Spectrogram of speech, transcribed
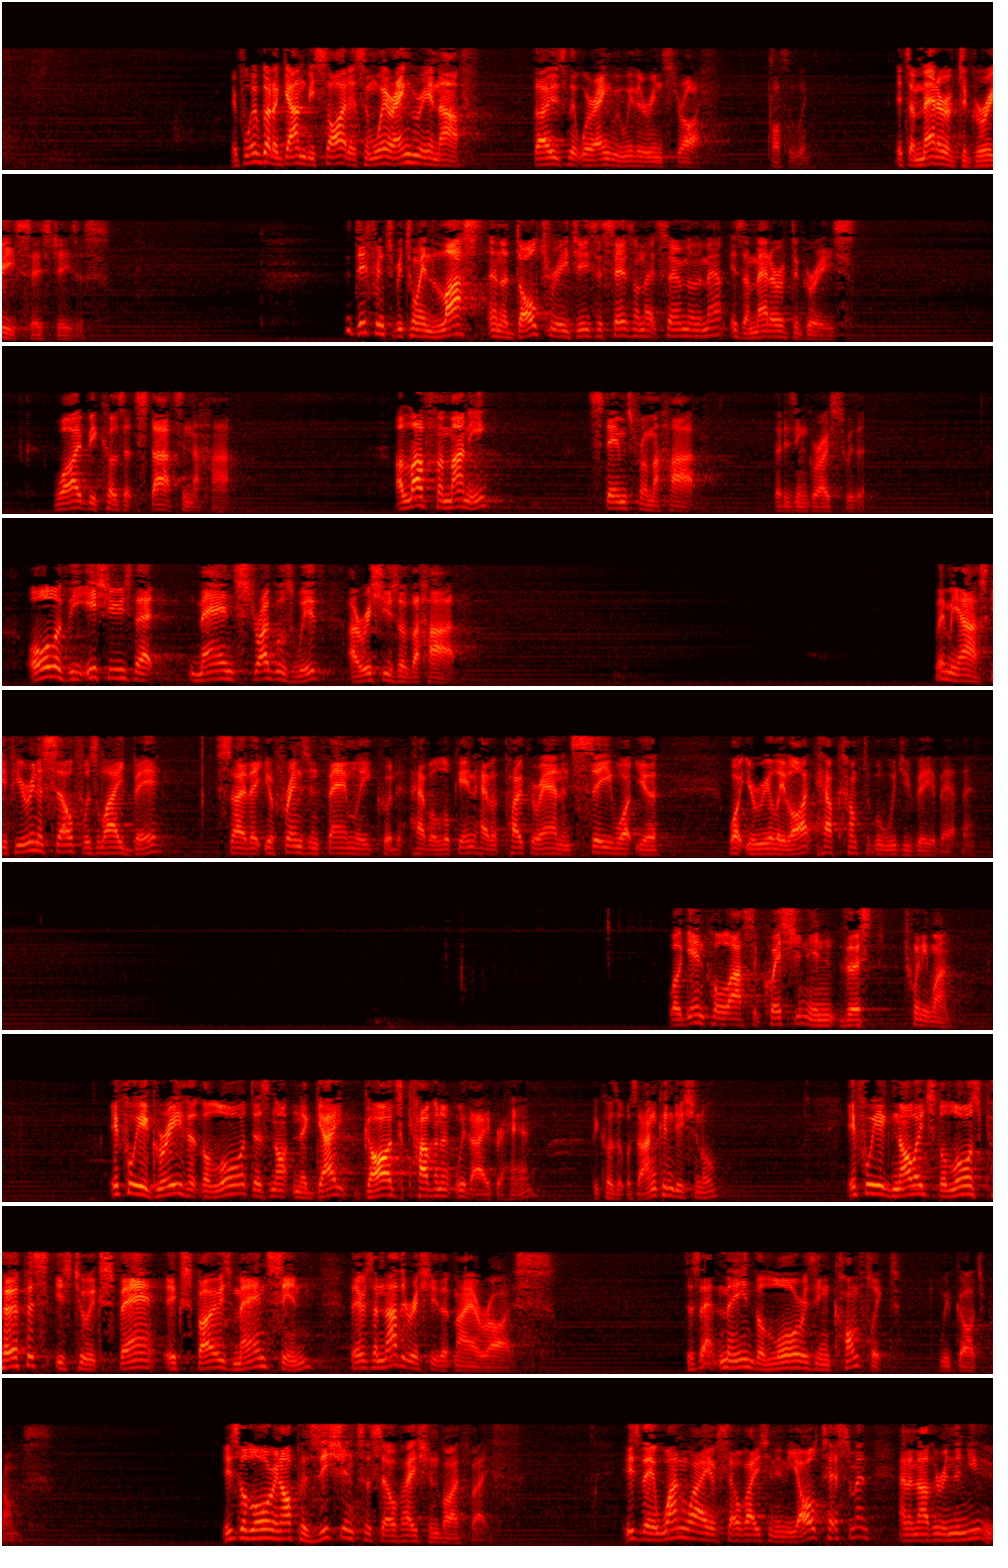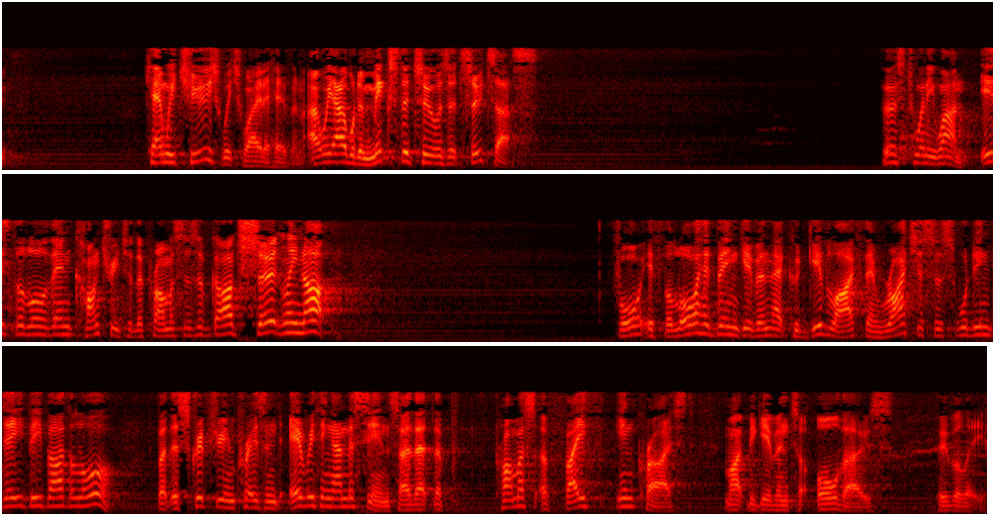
If we've got a gun beside us and we're angry enough, those that we're angry with are in strife, possibly. It's a matter of degrees, says Jesus. The difference between lust and adultery, Jesus says on that Sermon on the Mount, is a matter of degrees. Why? Because it starts in the heart. A love for money stems from a heart that is engrossed with it. All of the issues that man struggles with are issues of the heart. Let me ask if your inner self was laid bare so that your friends and family could have a look in, have a poke around, and see what you're, what you're really like, how comfortable would you be about that? Well, again, Paul asks a question in verse 21. If we agree that the law does not negate God's covenant with Abraham, because it was unconditional, if we acknowledge the law's purpose is to expand, expose man's sin, there is another issue that may arise. Does that mean the law is in conflict with God's promise? Is the law in opposition to salvation by faith? Is there one way of salvation in the Old Testament and another in the New? Can we choose which way to heaven? Are we able to mix the two as it suits us? Verse 21 Is the law then contrary to the promises of God? Certainly not. For if the law had been given that could give life, then righteousness would indeed be by the law. But the Scripture imprisoned everything under sin so that the promise of faith in Christ might be given to all those who believe.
